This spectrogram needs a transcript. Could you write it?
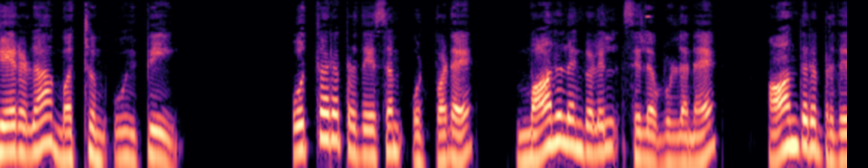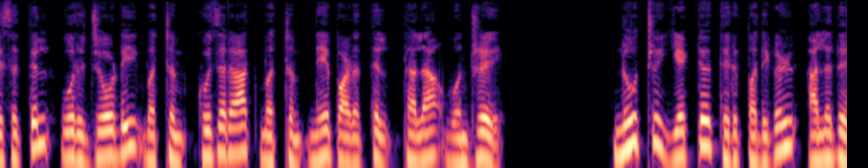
கேரளா மற்றும் உபி உத்தரப்பிரதேசம் உட்பட மாநிலங்களில் சில உள்ளன. ஆந்திர பிரதேசத்தில் ஒரு ஜோடி மற்றும் குஜராத் மற்றும் நேபாளத்தில் தலா ஒன்று. நூற்று எட்டு திருப்பதிகள் அல்லது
